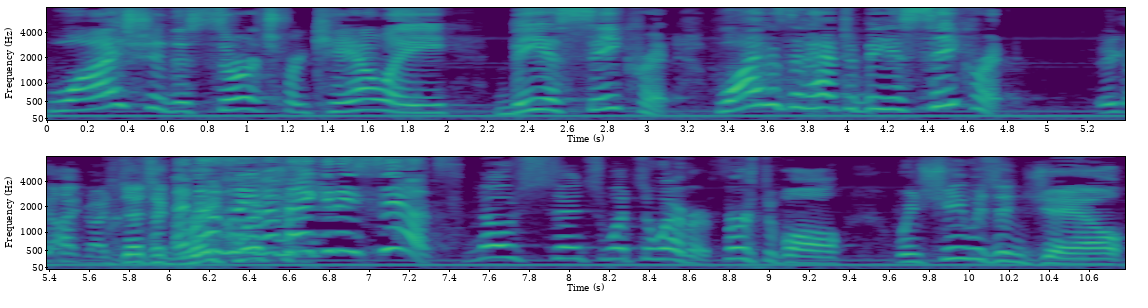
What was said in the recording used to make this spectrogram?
why should the search for Caylee be a secret? Why does it have to be a secret? I- I- That's a It doesn't question. even make any sense. No sense whatsoever. First of all, when she was in jail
